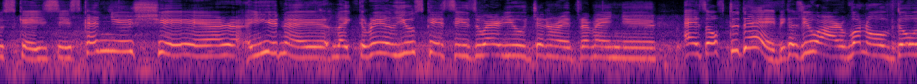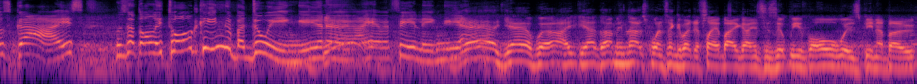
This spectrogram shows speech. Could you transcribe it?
use cases, can you share, you know, like real use cases where you generate revenue as of today? Because you are one of those guys who's not only talking but doing. You know, Yeah. I have a feeling. Yeah, yeah. Well, I, yeah. I mean, that's one thing about the flyby guys is that we've always been about,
